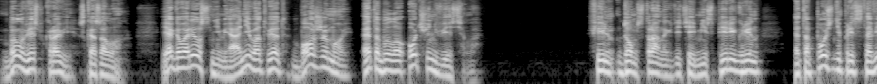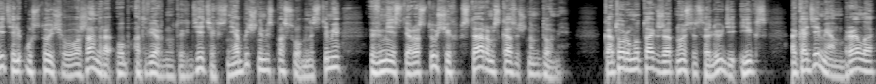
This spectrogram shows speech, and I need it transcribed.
был весь в крови», — сказал он. Я говорил с ними, а они в ответ «Боже мой, это было очень весело». Фильм «Дом странных детей мисс Перегрин» — это поздний представитель устойчивого жанра об отвергнутых детях с необычными способностями, вместе растущих в старом сказочном доме, к которому также относятся «Люди Икс», Академия Амбрелла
